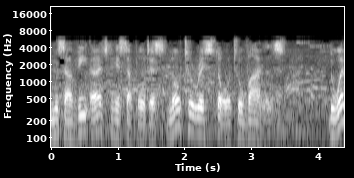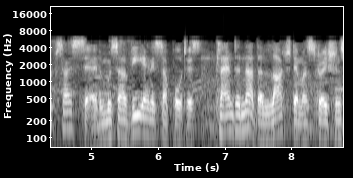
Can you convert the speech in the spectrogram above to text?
Mousavi urged his supporters not to restore to violence. The website said Mousavi and his supporters planned another large demonstrations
